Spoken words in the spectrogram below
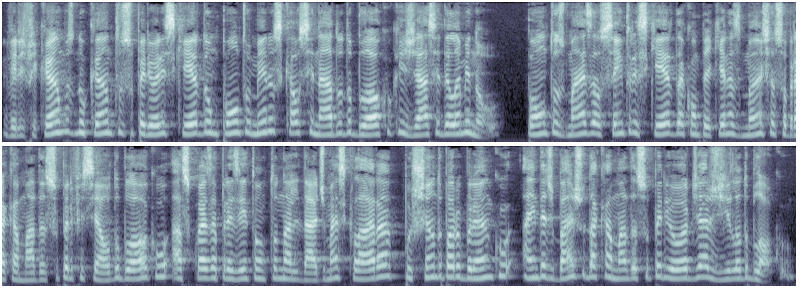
Verificamos no canto superior esquerdo um ponto menos calcinado do bloco que já se delaminou pontos mais ao centro-esquerda com pequenas manchas sobre a camada superficial do bloco, as quais apresentam tonalidade mais clara, puxando para o branco, ainda debaixo da camada superior de argila do bloco.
